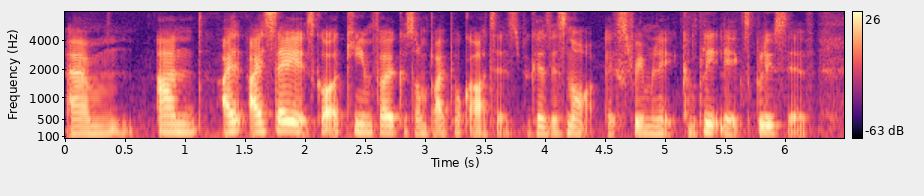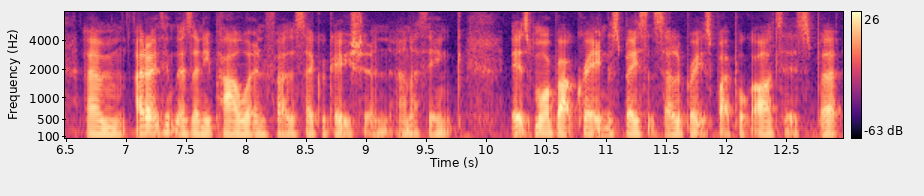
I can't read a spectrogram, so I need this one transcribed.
Um, and I, I say it's got a keen focus on BIPOC artists because it's not extremely, completely exclusive. Um, I don't think there's any power in further segregation, and I think it's more about creating a space that celebrates BIPOC artists. But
